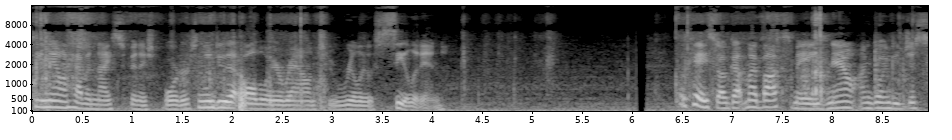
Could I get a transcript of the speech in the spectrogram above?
See now I have a nice finished border. So I'm going to do that all the way around to really seal it in. Okay, so I've got my box made. Now I'm going to just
